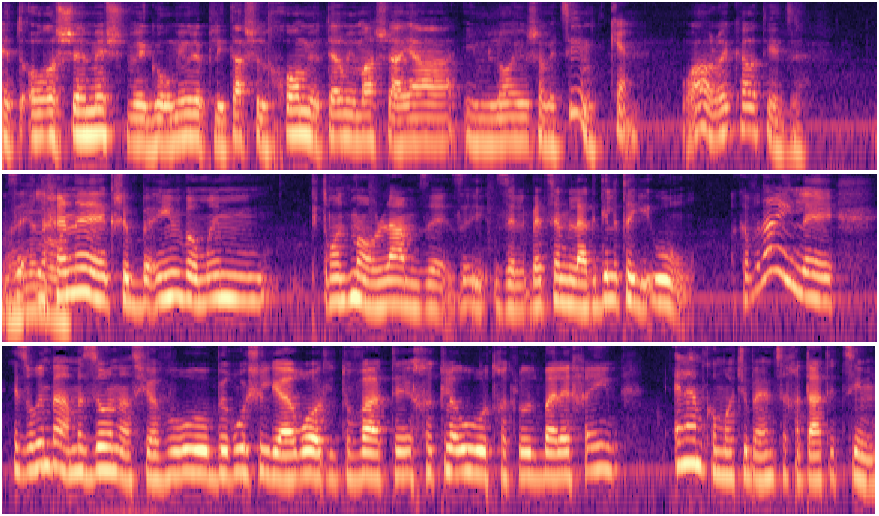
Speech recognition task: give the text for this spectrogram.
את אור השמש וגורמים לפליטה של חום יותר ממה שהיה אם לא היו שם עצים? כן. וואו, לא הכרתי את זה. זה, לכן מאוד. אה, כשבאים ואומרים פתרונות מהעולם, זה, זה, זה בעצם להגדיל את הייעור. הכוונה היא לאזורים באמזונס שעברו בירוש של יערות לטובת אה, חקלאות, חקלאות בעלי חיים. אלה המקומות שבהם צריך לטעת עצים.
